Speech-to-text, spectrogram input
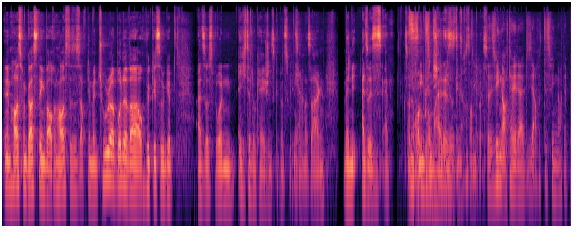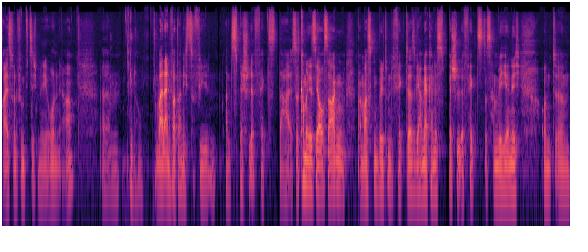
In dem Haus von Gosling war auch ein Haus, das es auf dem Ventura Boulevard auch wirklich so gibt. Also es wurden echte Locations genutzt, würde ich ja. mal sagen. Wenn, also es ist äh, so ein Rom-Com halt, es ist genau. nichts Besonderes. deswegen auch, der, der, auch, deswegen auch der Preis von 50 Millionen, ja. Ähm, genau. Weil einfach da nicht so viel an Special Effects da ist. Das kann man jetzt ja auch sagen bei Maskenbild und Effekte. Also wir haben ja keine Special Effects, das haben wir hier nicht. Und ähm,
